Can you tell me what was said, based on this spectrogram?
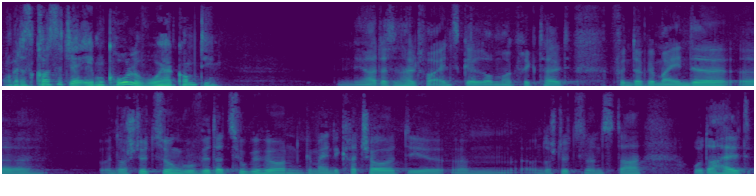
Aber das kostet ja eben Kohle. Woher kommt die? Ja, das sind halt Vereinsgelder. Man kriegt halt von der Gemeinde äh, Unterstützung, wo wir dazugehören, Gemeinde Kretschau, die ähm, unterstützen uns da. Oder halt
